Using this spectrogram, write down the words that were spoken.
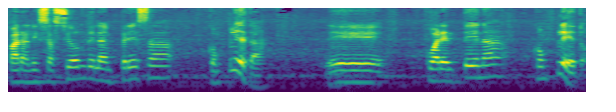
paralización de la empresa completa, cuarentena completo.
